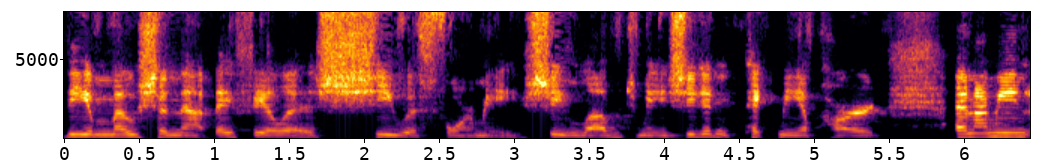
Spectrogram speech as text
the emotion that they feel is she was for me she loved me she didn't pick me apart and i mean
